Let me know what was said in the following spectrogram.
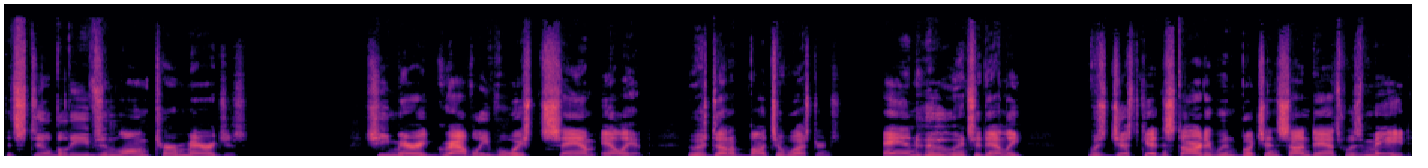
that still believes in long term marriages. She married gravelly voiced Sam Elliott, who has done a bunch of westerns, and who, incidentally, was just getting started when Butch and Sundance was made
